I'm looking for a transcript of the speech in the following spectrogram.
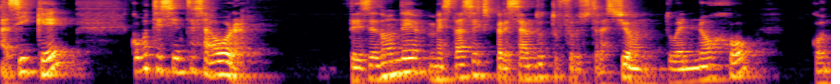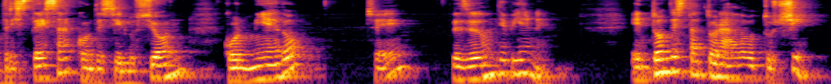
Así que ¿Cómo te sientes ahora? ¿Desde dónde me estás expresando tu frustración, tu enojo, con tristeza, con desilusión, con miedo? ¿Sí? ¿Desde dónde viene? ¿En dónde está atorado tu chi?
